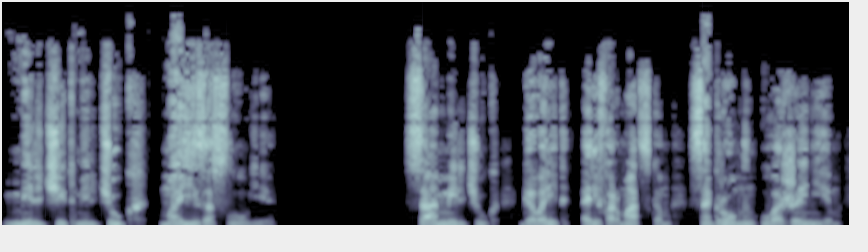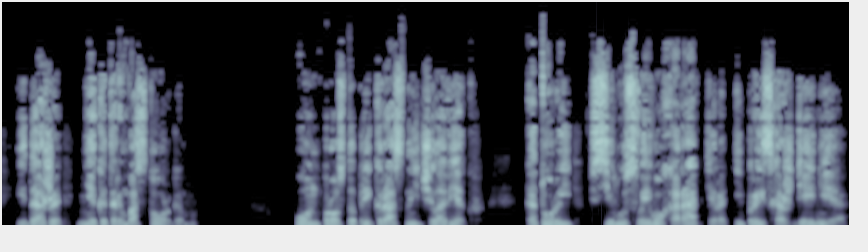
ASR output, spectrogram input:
«Мельчит Мельчук мои заслуги». Сам Мельчук говорит о реформатском с огромным уважением и даже некоторым восторгом. Он просто прекрасный человек, который в силу своего характера и происхождения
